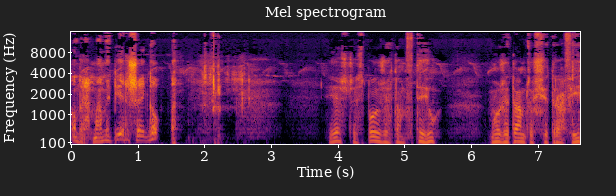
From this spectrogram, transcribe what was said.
Dobra, mamy pierwszego. Jeszcze spojrzę tam w tył. Może tam coś się trafi.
